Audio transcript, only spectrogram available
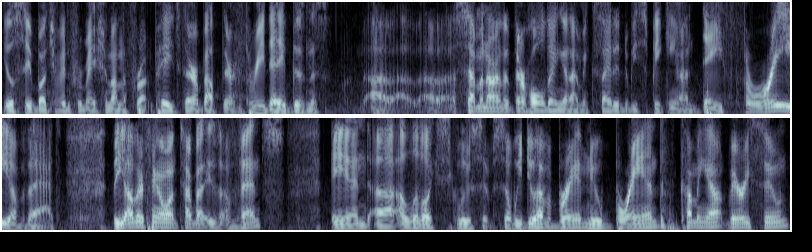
you'll see a bunch of information on the front page there about their three day business a, seminar that they're holding, and I'm excited to be speaking on day three of that. The other thing I want to talk about is events and uh, a little exclusive. So we do have a brand new brand coming out very soon,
